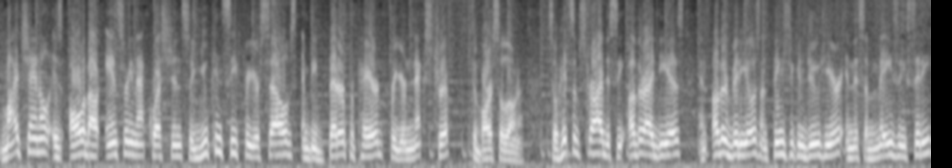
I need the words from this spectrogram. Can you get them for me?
My channel is all about answering that question so you can see for yourselves and be better prepared for your next trip to Barcelona. So hit subscribe to see other ideas and other videos on things you can do here in this amazing city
